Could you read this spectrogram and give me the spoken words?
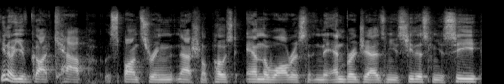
you know you've got CAP sponsoring National Post and the Walrus and the Enbridge ads, and you see this and you see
